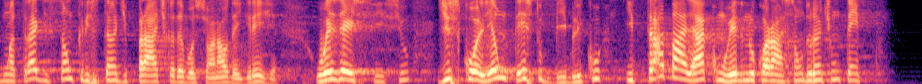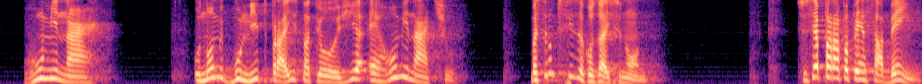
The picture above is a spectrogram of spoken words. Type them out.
uma tradição cristã de prática devocional da igreja, o exercício de escolher um texto bíblico e trabalhar com ele no coração durante um tempo. Ruminar. O nome bonito para isso na teologia é ruminatio. Mas você não precisa usar esse nome. Se você parar para pensar bem,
